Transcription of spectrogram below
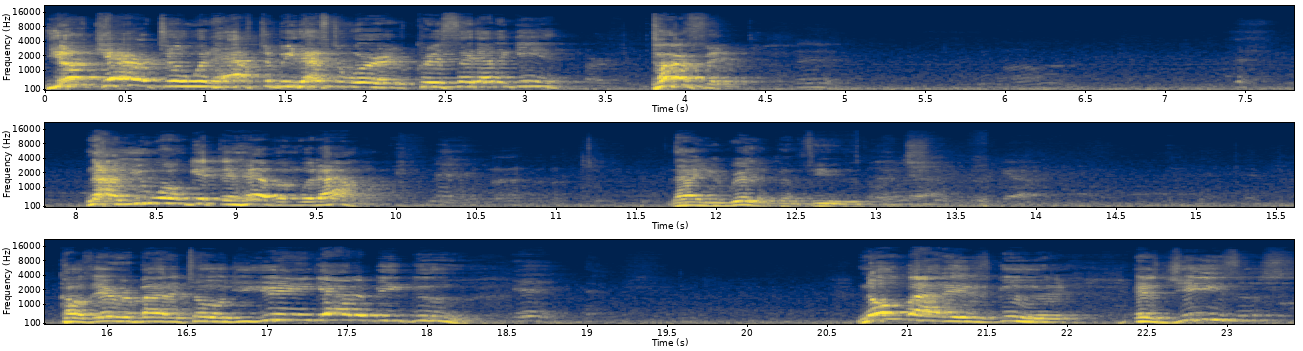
Your character would have to be, that's the word, Chris, say that again. Perfect. Now you won't get to heaven without it. Now you're really confused, Because everybody told you, you ain't got to be good. Nobody is good as Jesus.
